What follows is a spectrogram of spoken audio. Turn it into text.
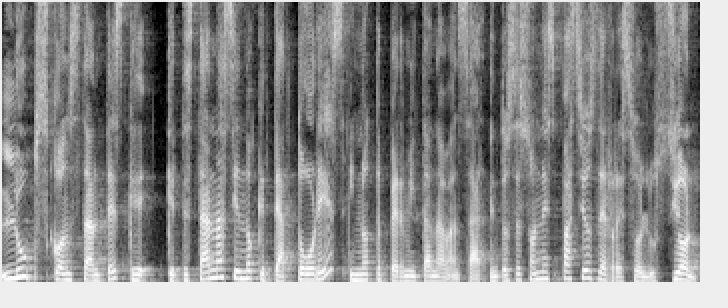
loops constantes que, que, te están haciendo que te atores y no te permitan avanzar. Entonces son espacios de resolución,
